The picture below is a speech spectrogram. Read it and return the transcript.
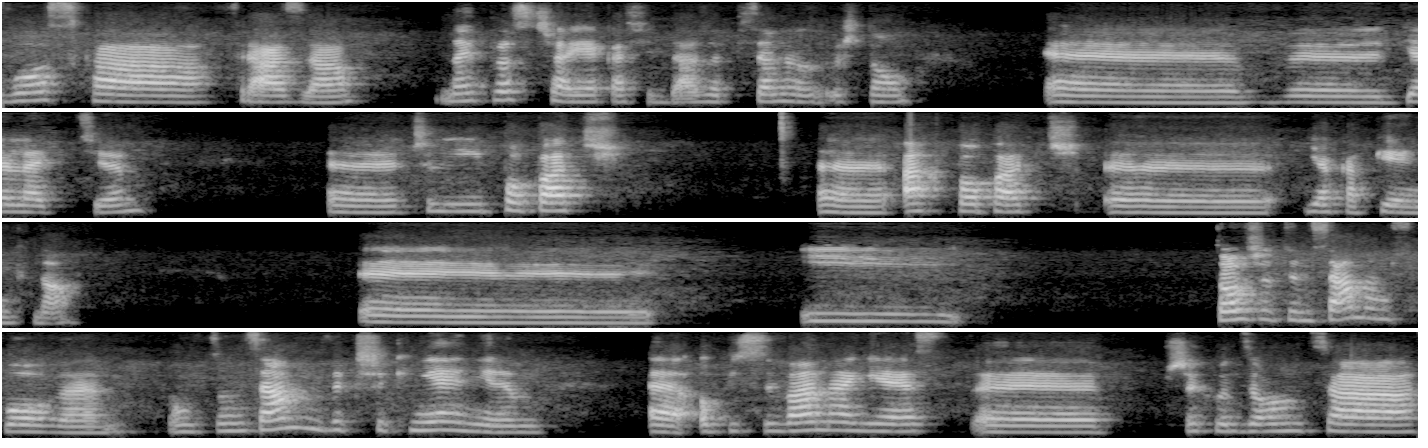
włoska fraza, najprostsza jaka się da, zapisana zresztą E, w dialekcie, e, czyli popatrz, e, ach popatrz, jaka piękna. I to, że tym samym słowem, tym samym wykrzyknieniem opisywana jest przechodząca,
